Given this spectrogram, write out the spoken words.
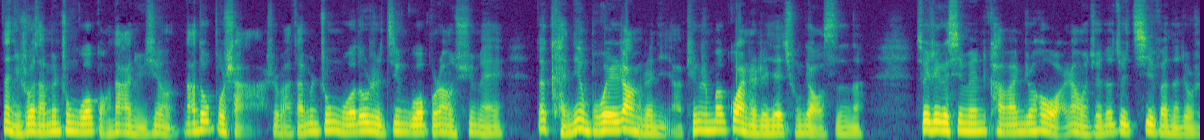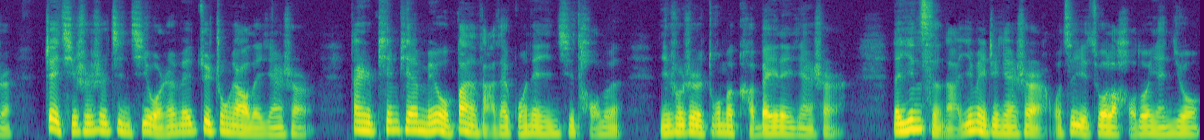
那你说咱们中国广大女性那都不傻是吧？咱们中国都是巾帼不让须眉，那肯定不会让着你啊！凭什么惯着这些穷屌丝呢？所以这个新闻看完之后啊，让我觉得最气愤的就是，这其实是近期我认为最重要的一件事儿，但是偏偏没有办法在国内引起讨论。您说这是多么可悲的一件事儿？那因此呢，因为这件事儿啊，我自己做了好多研究，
